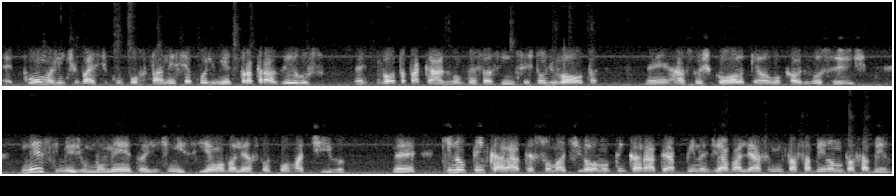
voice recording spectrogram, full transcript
é, como a gente vai se comportar nesse acolhimento para trazê-los né, de volta para casa. Vamos pensar assim, vocês estão de volta né, à sua escola, que é o local de vocês. Nesse mesmo momento, a gente inicia uma avaliação formativa, né, que não tem caráter somativo, ela não tem caráter apenas de avaliar se não está sabendo ou não está sabendo.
